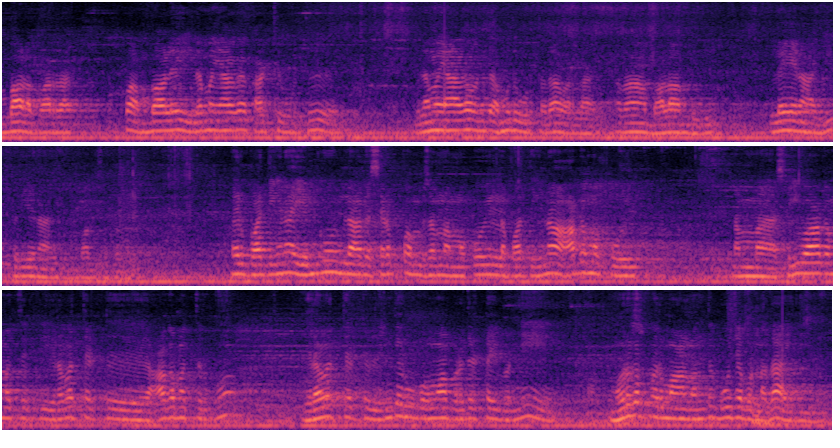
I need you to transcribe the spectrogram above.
அம்பாளை பாடுறார். அப்போ அம்பாளே இளமையாக காட்சி கொடுத்து இளமையாக வந்து அமுது கொடுத்ததா வரலாறு. அதான் பாலாம்பிகை. இளையநாயகி பெரியநாயகி அம்பாள் சொல்கிறது அது பார்த்தீங்கன்னா எங்கும் இல்லாத சிறப்பு அம்சம் நம்ம கோயிலில் பார்த்திங்கன்னா ஆகம கோயில். நம்ம சைவாகமத்துக்கு இருபத்தெட்டு ஆகமத்திற்கும் இருபத்தெட்டு லிங்க ரூபமாக பிரதிஷ்டை பண்ணி முருகப்பெருமான் வந்து பூஜை பண்ணதாக ஐதீகம்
